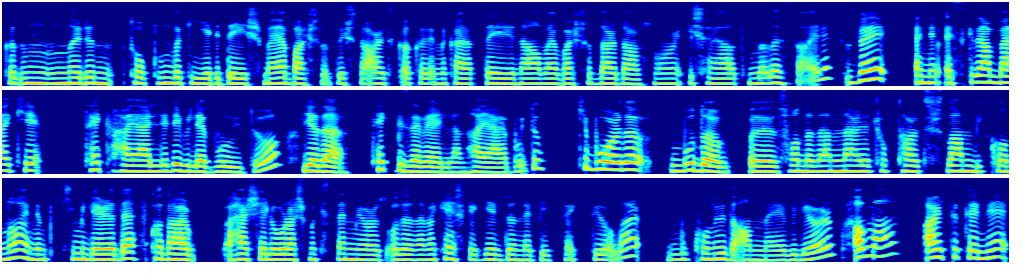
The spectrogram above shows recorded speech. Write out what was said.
kadınların toplumdaki yeri değişmeye başladı. İşte artık akademik hayatta yerini almaya başladılar, daha sonra iş hayatında vs. ve, hani, eskiden belki tek hayalleri bile buydu ya da tek bize verilen hayal buydu. Ki bu arada bu da, son dönemlerde çok tartışılan bir konu. Hani, kimileri de "Bu kadar her şeyle uğraşmak istemiyoruz o döneme, keşke geri dönebilsek." diyorlar. Bu konuyu da anlayabiliyorum ama artık, hani,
